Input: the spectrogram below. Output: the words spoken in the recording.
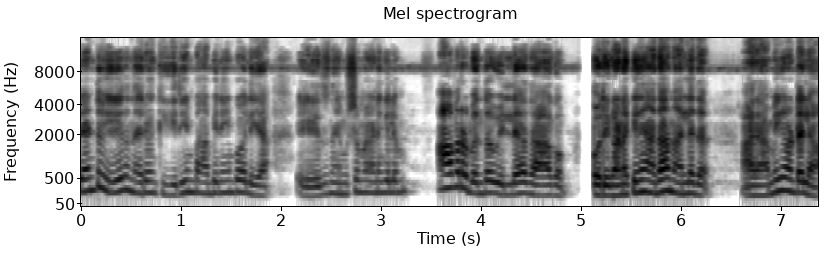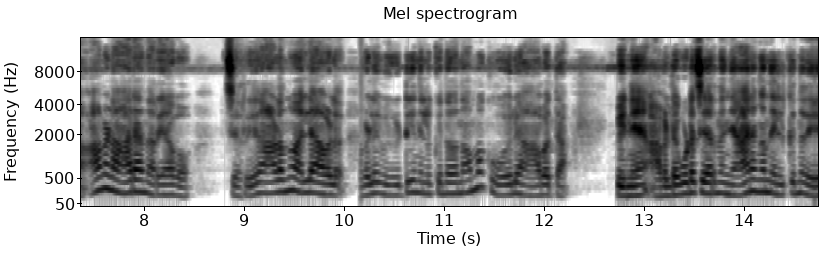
രണ്ടും ഏത് നേരവും കീരിയും പാമ്പിനെയും പോലെയാ. ഏത് നിമിഷം വേണമെങ്കിലും അവരുടെ ബന്ധവും ഇല്ലാതാകും. ഒരു കണക്കിന് അതാ നല്ലത്. അനാമിക ഉണ്ടല്ലോ അവൾ ആരാന്നറിയാവോ? ചെറിയ ആളൊന്നും അല്ല അവൾ. അവൾ വീട്ടിൽ നിൽക്കുന്നത് നമുക്ക് പോലും ആപത്താ. പിന്നെ അവളുടെ കൂടെ ചേർന്ന് ഞാനങ്ങ് നിൽക്കുന്നത്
